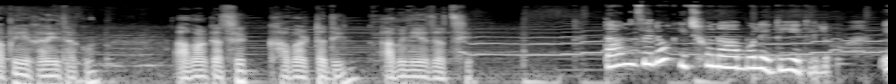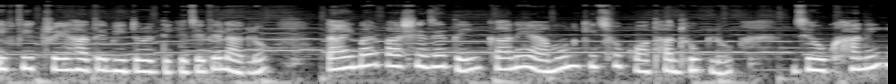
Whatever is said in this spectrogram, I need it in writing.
আপনি এখানেই থাকুন। আমার কাছে খাবারটা দিন আমি নিয়ে যাচ্ছি। তানজিলও কিছু না বলে দিয়ে দিল। ইফতি ট্রে হাতে ভিতরের দিকে যেতে লাগল। তাইবার পাশে যেতেই কানে এমন কিছু কথা ঢুকলো যে ওখানেই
